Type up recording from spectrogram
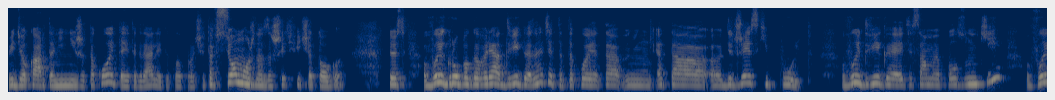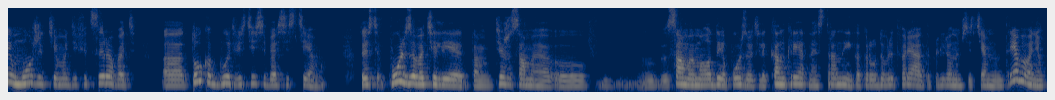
видеокарта не ниже такой-то и так далее и такое прочее. Это все можно зашить в фича тоглы. То есть вы, грубо говоря, двигая, знаете, это такой, это, это э, диджейский пульт. Вы двигая эти самые ползунки, вы можете модифицировать э, то, как будет вести себя система. То есть пользователи, там, те же самые, э, самые молодые пользователи конкретной страны, которые удовлетворяют определенным системным требованиям,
